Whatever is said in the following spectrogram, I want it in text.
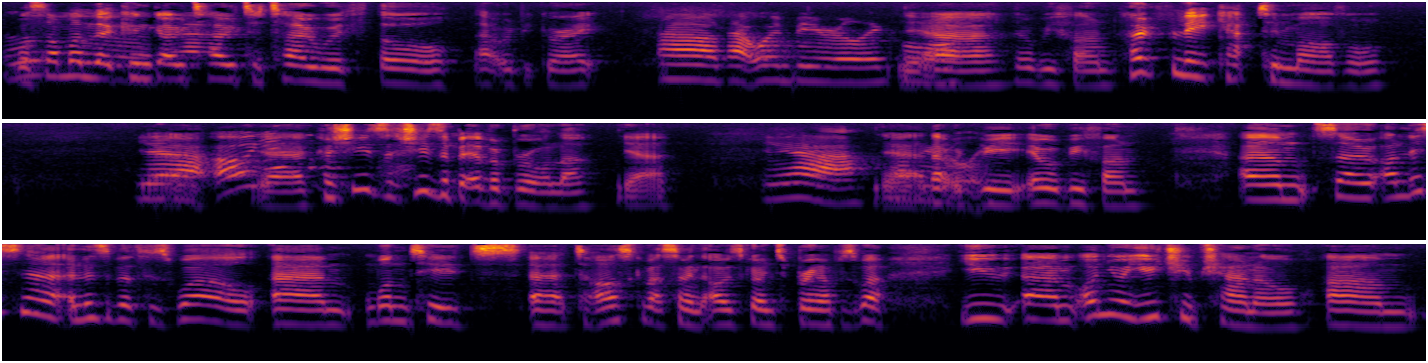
or someone that can go toe to toe with Thor. That would be great. Oh, that would be really cool. Yeah, it'll be fun. Hopefully, Captain Marvel. Yeah. Oh yeah. Yeah, because she's she's a bit of a brawler. Yeah. Yeah. Yeah, that would be it. Would be fun. Um, so our listener Elizabeth as well um, wanted uh, to ask about something that I was going to bring up as well. You um, on your YouTube channel, um,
